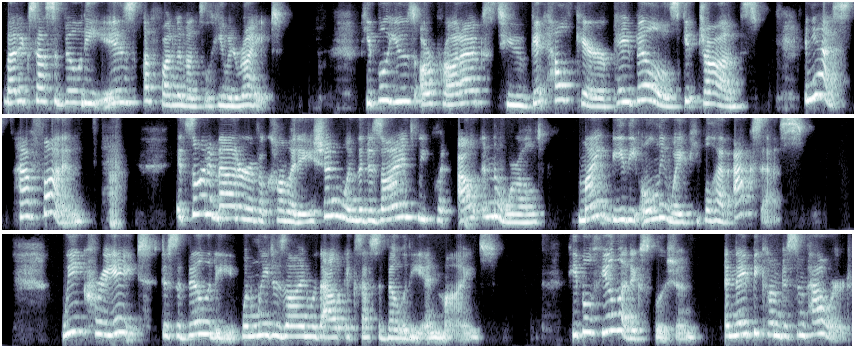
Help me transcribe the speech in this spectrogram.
but accessibility is a fundamental human right. People use our products to get healthcare, pay bills, get jobs, and yes, have fun. It's not a matter of accommodation when the designs we put out in the world might be the only way people have access. We create disability when we design without accessibility in mind. People feel that exclusion and they become disempowered.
